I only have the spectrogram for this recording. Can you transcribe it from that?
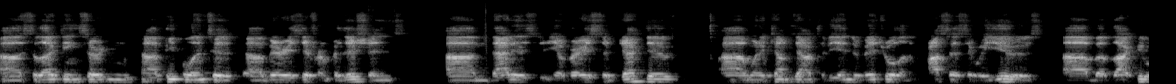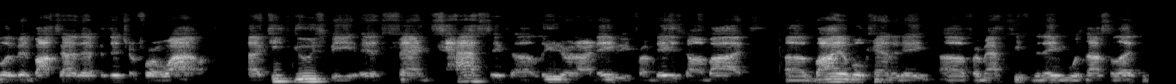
uh, selecting certain uh, people into uh, various different positions. Um, that is you know, very subjective uh, when it comes down to the individual and the process that we use. Uh, but Black people have been boxed out of that position for a while. Uh, Keith Gooseby, a fantastic leader in our Navy from days gone by, a viable candidate for Master Chief of the Navy, was not selected.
